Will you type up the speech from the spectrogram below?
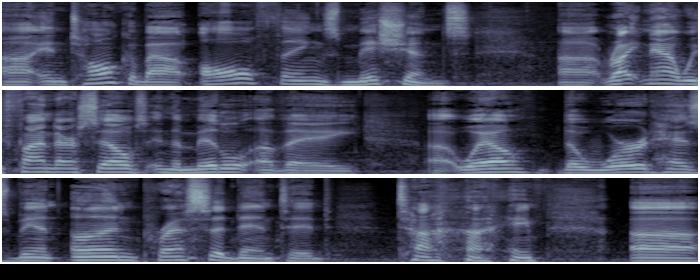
uh, and talk about all things missions. Uh, right now, we find ourselves in the middle of a uh, well, the word has been unprecedented time uh,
